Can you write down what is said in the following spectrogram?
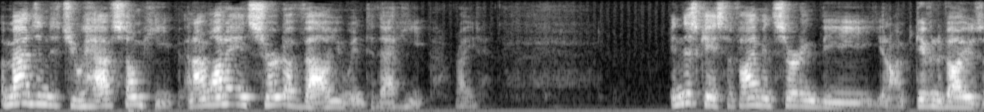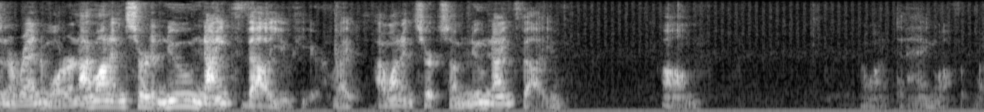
Imagine that you have some heap and I want to insert a value into that heap, right? In this case, if I'm inserting the, you know, I'm given values in a random order and I want to insert a new ninth value here, right? I want to insert some new ninth value. Um, I want it to hang off of my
